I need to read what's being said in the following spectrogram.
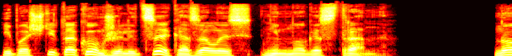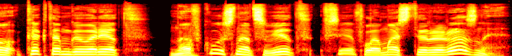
и почти таком же лице казалось немного странным. Но, как там говорят, на вкус, на цвет все фломастеры разные.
